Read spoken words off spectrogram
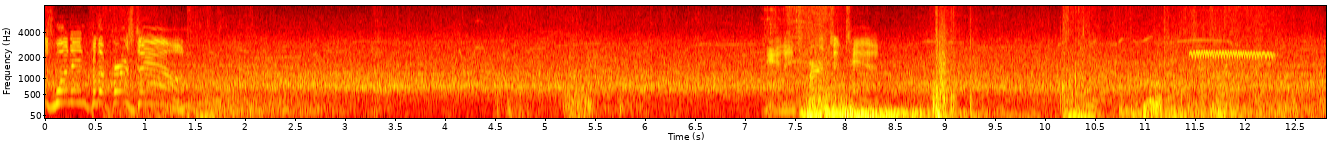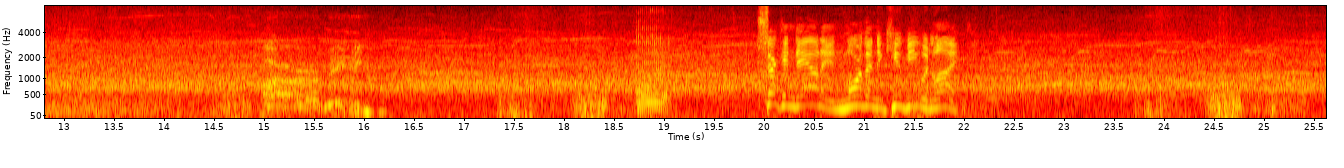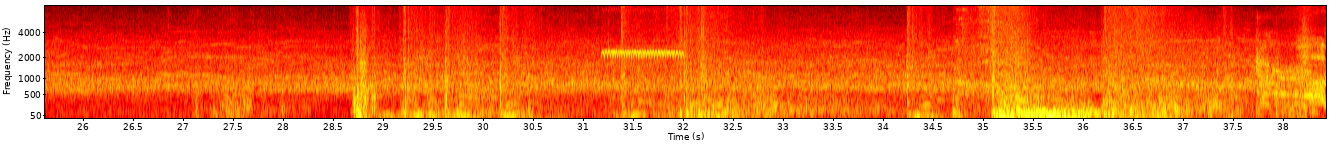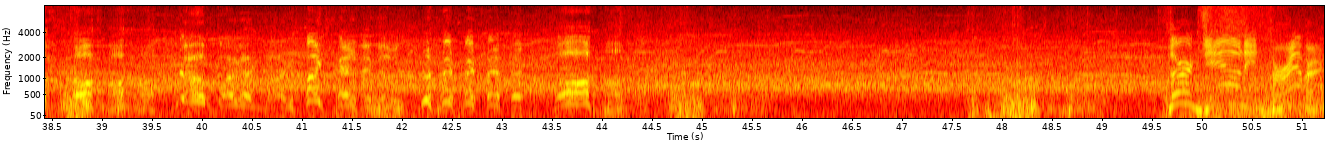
One in for the first down. And it's first and ten. Second down and more than the QB would like. Third down and forever.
